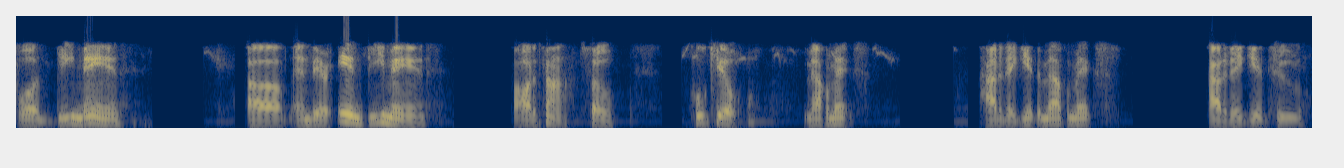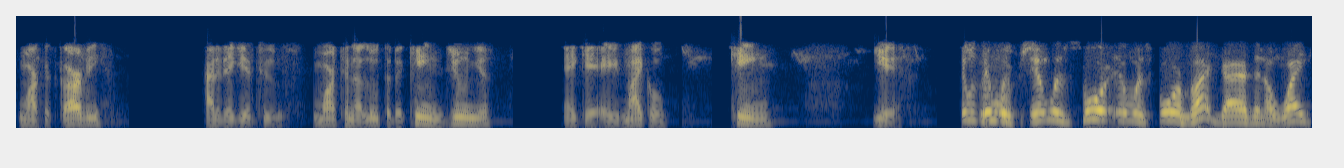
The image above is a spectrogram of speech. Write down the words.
for D-Man, uh, and they're in D-Man all the time. So, who killed Malcolm X? How did they get to Malcolm X? How did they get to Marcus Garvey? How did they get to Martin Luther the King Jr., aka Michael King? Yeah, it was it was it was four it was four black guys in a white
